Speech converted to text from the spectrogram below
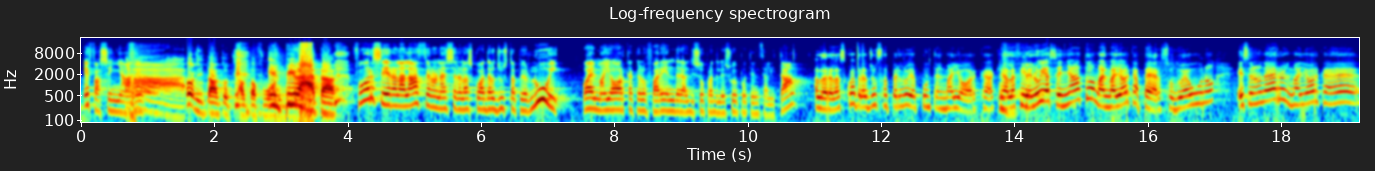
e fa segnare. Ah, Ogni tanto salta fuori. il pirata! Forse era la Lazio a non essere la squadra giusta per lui o è il Mallorca che lo fa rendere al di sopra delle sue potenzialità? allora la squadra giusta per lui appunto è il Mallorca, che alla fine lui ha segnato, ma il Mallorca ha perso 2-1 e se non erro il Mallorca è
